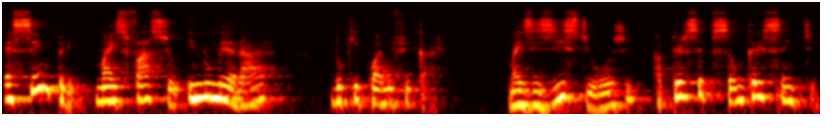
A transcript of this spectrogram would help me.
É sempre mais fácil enumerar do que qualificar, mas existe hoje a percepção crescente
